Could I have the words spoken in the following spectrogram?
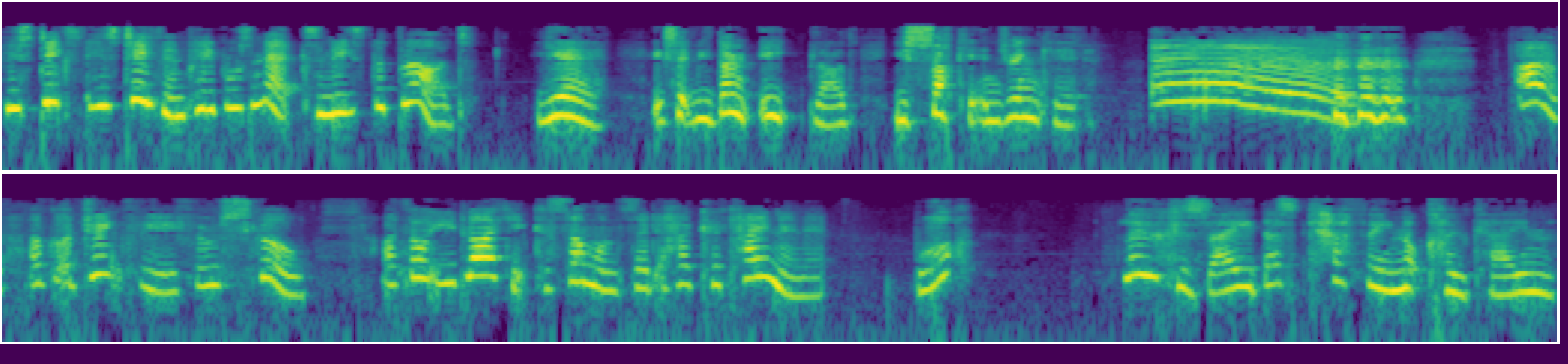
Who sticks his teeth in people's necks and eats the blood? Yeah, except you don't eat blood, you suck it and drink it. oh, I've got a drink for you from school. I thought you'd like it because someone said it had cocaine in it. What? Lucozade, eh? that's caffeine, not cocaine.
